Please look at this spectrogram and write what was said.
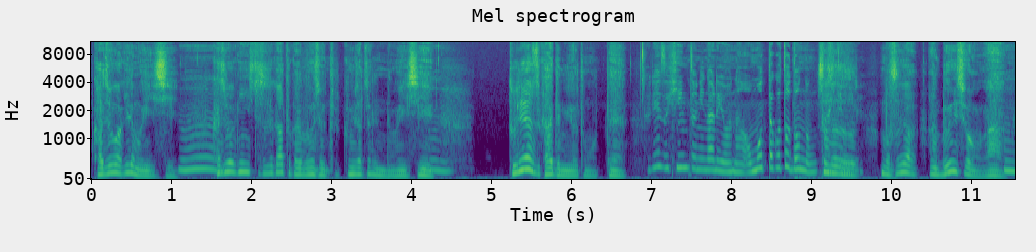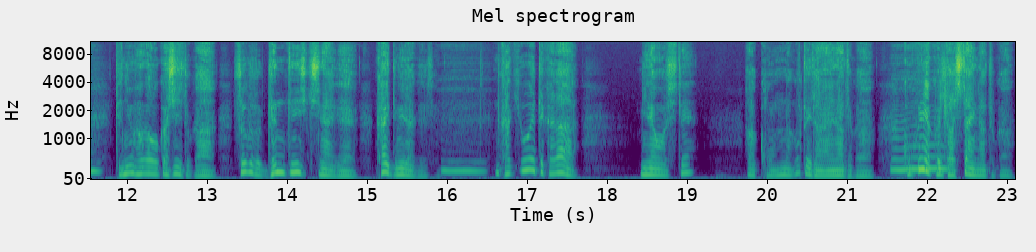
箇条書きでもいいし、うん。箇条書きにしてそれが後から文章に組み立てるんでもいいし、うんとりあえず書いてみようと思って。とりあえずヒントになるような思ったことをどんどん書そうそうそう。いてみるもうそれはあの文章がうん。手に派がおかしいとかそういうこと全然意識しないで書いてみるわけですよ。書き終えてから見直してあこんなこといらないなとかここにはこれ足したいなとか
